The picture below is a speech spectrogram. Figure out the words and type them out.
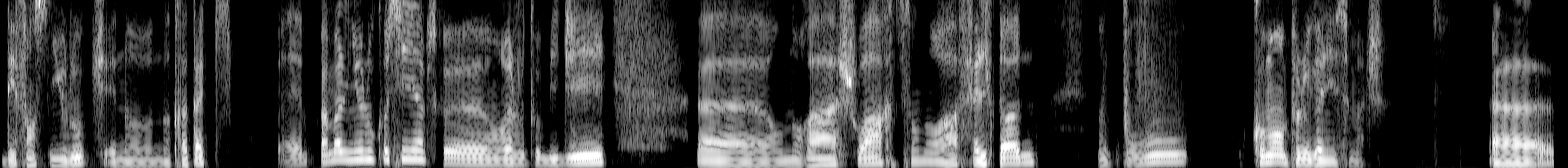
défense new look et no, notre attaque? Et pas mal new look aussi hein, parce que euh, rajoute OBG, euh, on aura Schwartz, on aura Felton. Donc pour vous, comment on peut le gagner ce match? Euh,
